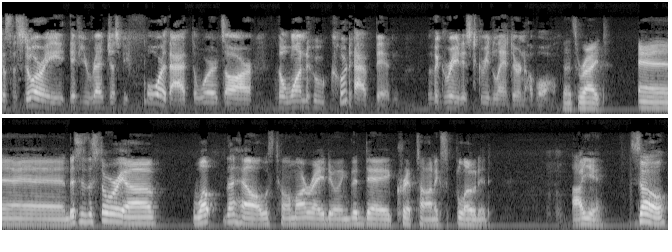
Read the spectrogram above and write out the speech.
Because the story, if you read just before that, the words are the one who could have been the greatest Green Lantern of all. That's right. And this is the story of what the hell was Tomar-Re doing the day Krypton exploded. Mm-hmm. Ah, mm-hmm. uh, yeah. So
